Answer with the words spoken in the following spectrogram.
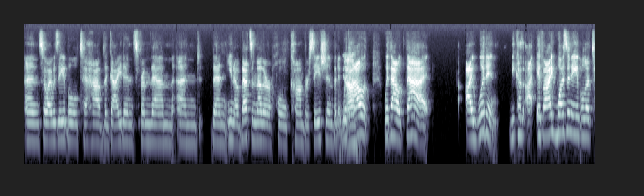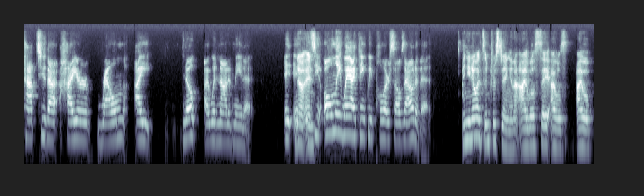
and so i was able to have the guidance from them and then you know that's another whole conversation but yeah. without without that i wouldn't because I, if i wasn't able to tap to that higher realm i nope i would not have made it, it, no, it's the only way i think we pull ourselves out of it and you know what's interesting and i will say i will i will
